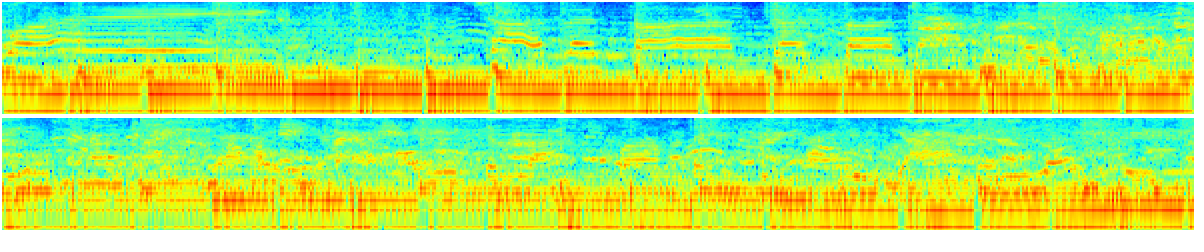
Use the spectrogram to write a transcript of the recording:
ไว้ และศาสตร์กษัตริย์ยึดเหนี่ยวสิ่งใหญ่เอกลักษณ์ความเป็นคนไทยอยากให้ล้มเลือ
